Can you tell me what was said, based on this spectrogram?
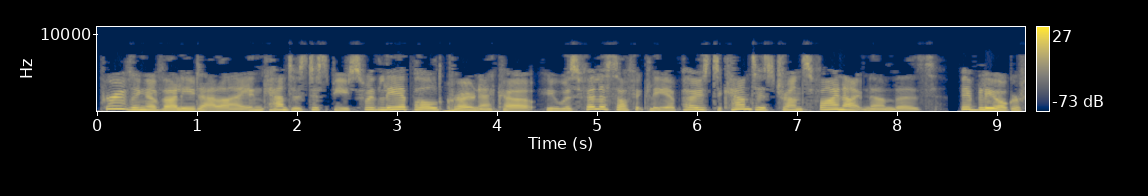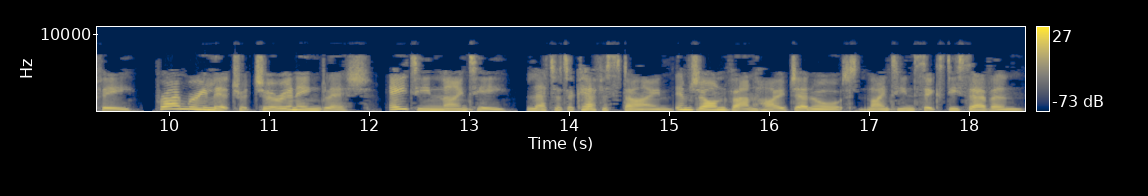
proving a valued ally in Cantor's disputes with Leopold Kronecker, who was philosophically opposed to Cantor's transfinite numbers. Bibliography Primary literature in English. 1890. Letter to Keferstein, Im John van Heijenoort, 1967.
